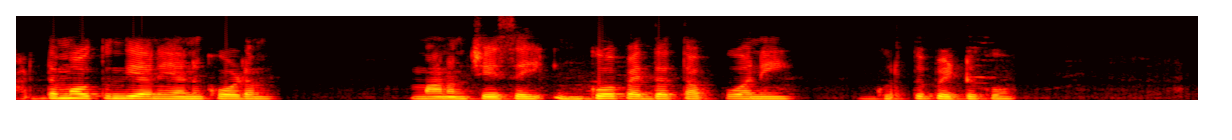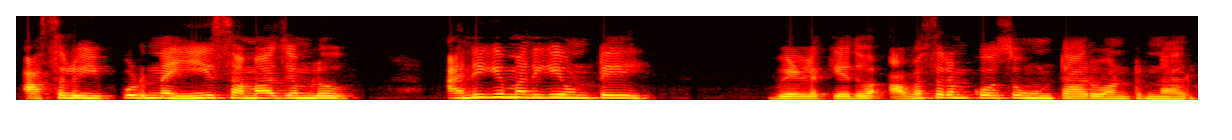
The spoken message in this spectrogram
అర్థమవుతుంది అని అనుకోవడం మనం చేసే ఇంకో పెద్ద తప్పు అని గుర్తుపెట్టుకో. అసలు ఇప్పుడున్న ఈ సమాజంలో అణిగి మణిగి ఉంటే వీళ్ళకేదో అవసరం కోసం ఉంటారు అంటున్నారు.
